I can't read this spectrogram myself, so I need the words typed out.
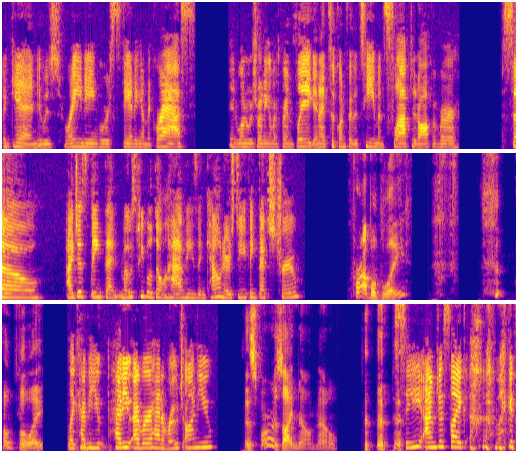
Again, it was raining, we were standing in the grass, and one was running up my friend's leg, and I took one for the team and slapped it off of her. So I just think that most people don't have these encounters. Do you think that's true? Probably. Hopefully. Like have you have you ever had a roach on you? As far as I know, no. See, I'm just like like a,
